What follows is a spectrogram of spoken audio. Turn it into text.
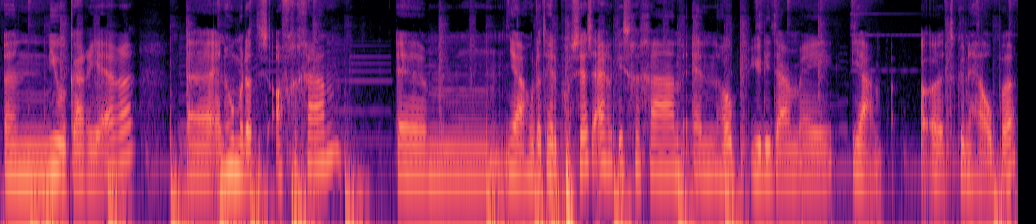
een nieuwe carrière. en hoe me dat is afgegaan. Um, ja, hoe dat hele proces eigenlijk is gegaan. En hoop jullie daarmee ja, uh, te kunnen helpen.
